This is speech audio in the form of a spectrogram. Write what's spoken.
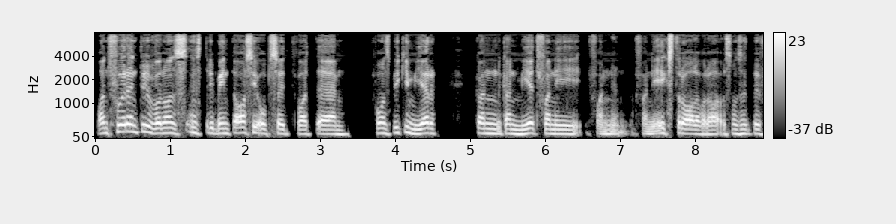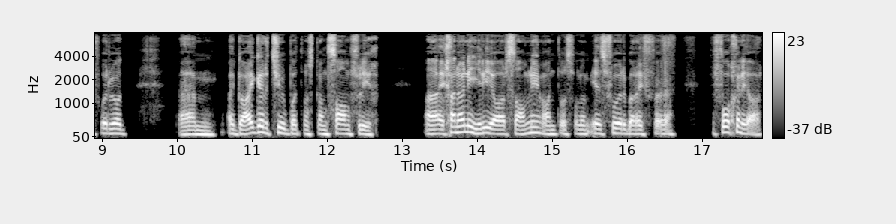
want vorentoe wil ons instrumentasie opsit wat ehm um, vir ons bietjie meer kan kan meet van die van van die ekstrale wat daar is. Ons het byvoorbeeld ehm um, 'n Geiger tube wat ons kan saamvlieg. Uh ek gaan nou nie hierdie jaar saam nie want ons wil hom eers voorberei vir vir volgende jaar.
